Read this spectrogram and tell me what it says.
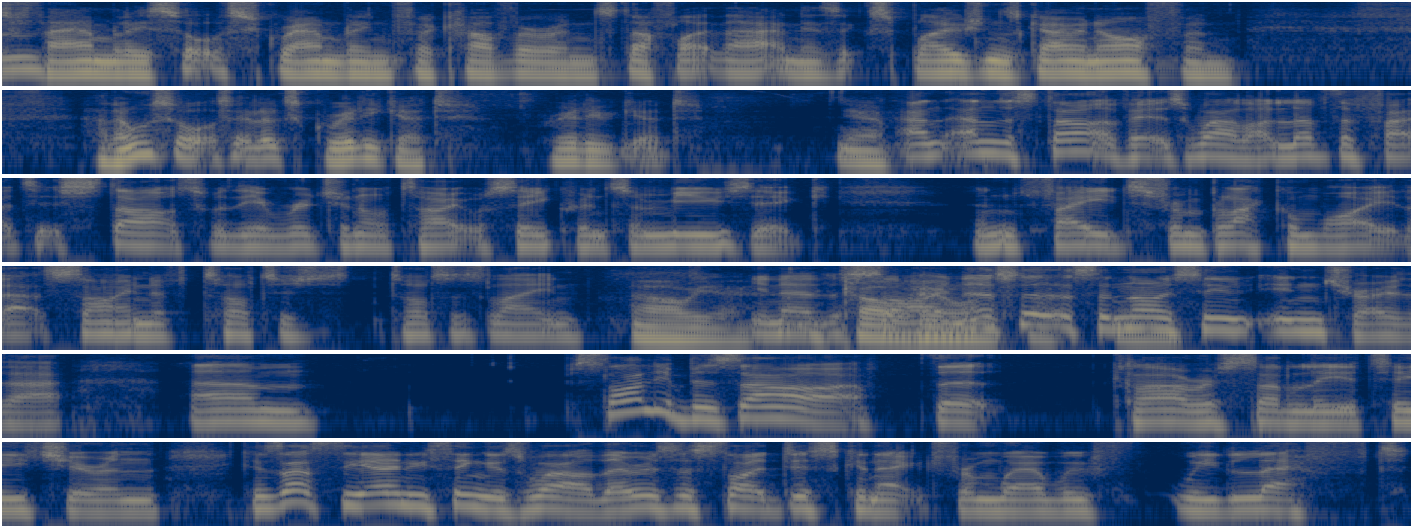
his family's sort of scrambling for cover and stuff like that, and there's explosions going off and and all sorts. It looks really good, really good. Yeah, and and the start of it as well. I love the fact it starts with the original title sequence and music, and fades from black and white. That sign of Totters Totters Lane. oh yeah, You know the Hill sign. That's a, that's a nice in- intro. That um, slightly bizarre that Clara's suddenly a teacher, and because that's the only thing as well. There is a slight disconnect from where we we left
